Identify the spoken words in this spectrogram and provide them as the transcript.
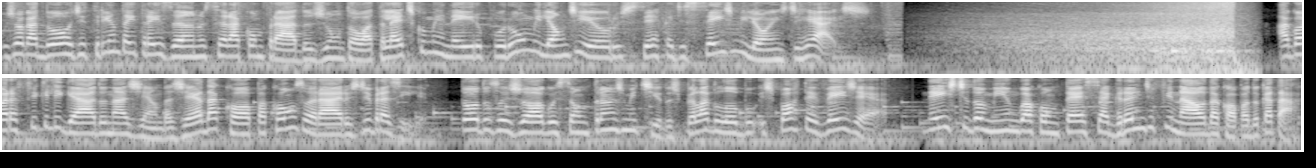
O jogador de 33 anos será comprado junto ao Atlético Mineiro por 1 milhão de euros, cerca de 6 milhões de reais. Agora fique ligado na agenda GE da Copa com os horários de Brasília. Todos os jogos são transmitidos pela Globo, Sport TV e GE. Neste domingo acontece a grande final da Copa do Catar.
